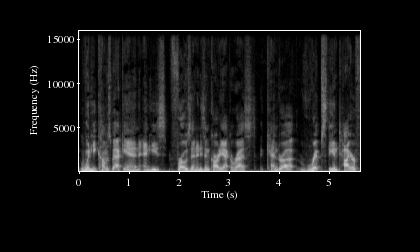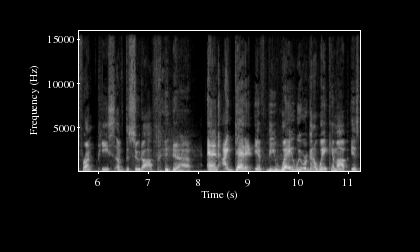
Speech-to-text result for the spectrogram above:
when he comes back in and he's frozen and he's in cardiac arrest Kendra rips the entire front piece of the suit off yeah. And I get it if the way we were going to wake him up is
